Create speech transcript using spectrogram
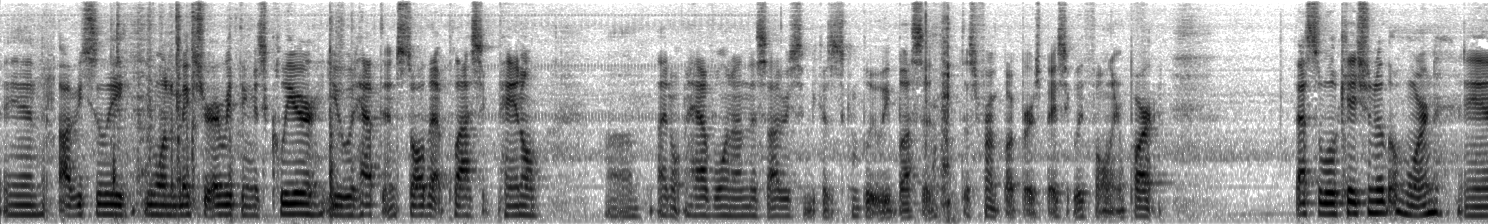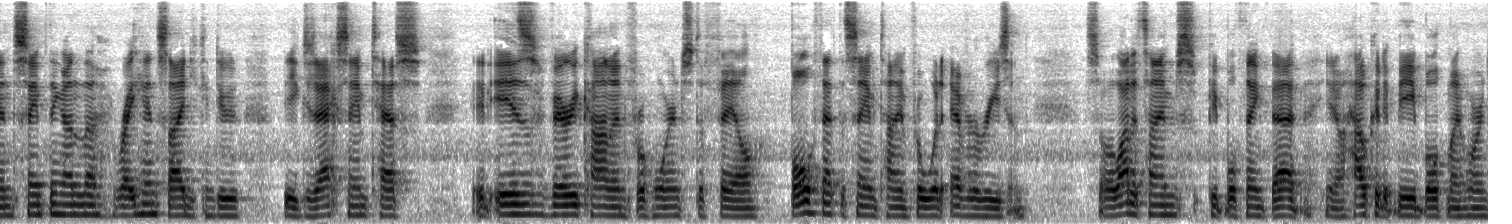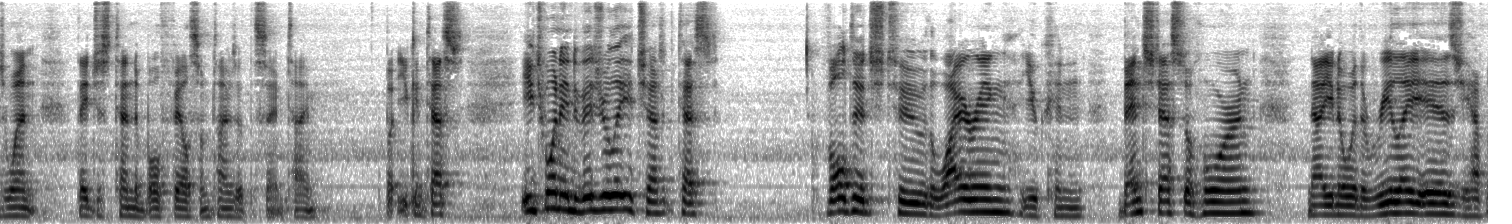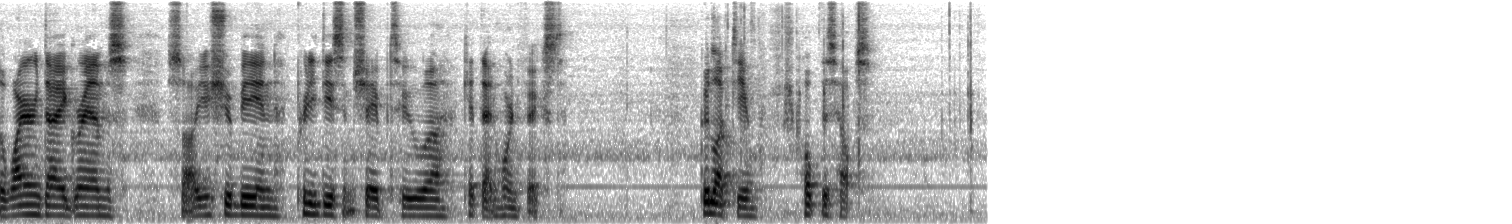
And obviously you want to make sure everything is clear. You would have to install that plastic panel. Um, I don't have one on this obviously because it's completely busted. This front bumper is basically falling apart. That's the location of the horn and same thing on the right hand side you can do the exact same tests it is very common for horns to fail both at the same time for whatever reason. So a lot of times people think that, you know, how could it be both my horns went? They just tend to both fail sometimes at the same time. But you can test each one individually, test voltage to the wiring, you can bench test a horn. Now you know where the relay is, you have the wiring diagrams. So you should be in pretty decent shape to uh, get that horn fixed. Good luck to you. Hope this helps.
